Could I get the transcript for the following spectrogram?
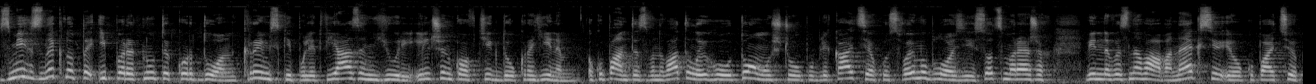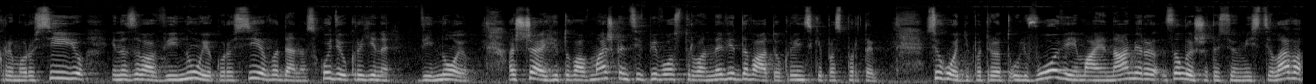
Зміг зникнути і перетнути кордон. Кримський політв'язень Юрій Ільченко втік до України. Окупанти звинуватили його у тому, що у публікаціях у своєму блозі і соцмережах він не визнавав анексію і окупацію Криму Росією і називав війну, яку Росія веде на сході України, війною. А ще агітував мешканців півострова не віддавати українські паспорти. Сьогодні патріот у Львові має наміри залишитися у місті Лева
